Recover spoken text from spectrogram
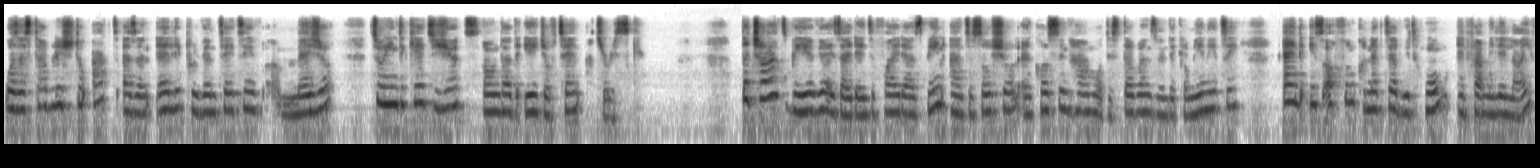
was established to act as an early preventative uh, measure to indicate youths under the age of 10 at risk. The child's behavior is identified as being antisocial and causing harm or disturbance in the community and is often connected with home and family life,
